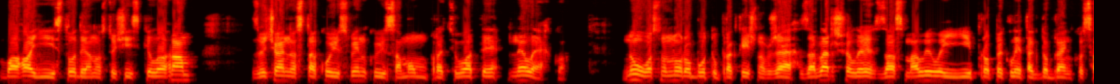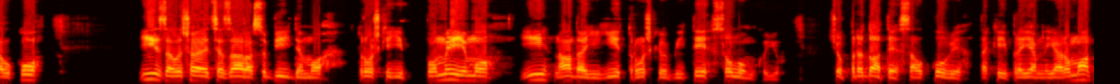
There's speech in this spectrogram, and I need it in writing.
вага її 196 кг. Звичайно, з такою свинкою самому працювати нелегко. Ну, основну роботу практично вже завершили, засмалили її, пропекли так добренько салко. І залишається зараз обійдемо, трошки її помиємо і треба її трошки обійти соломкою щоб придати салкові такий приємний аромат.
